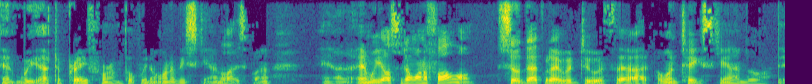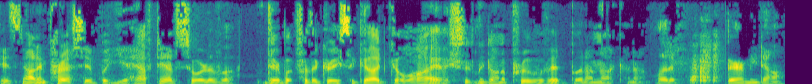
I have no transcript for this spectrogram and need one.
And we have to pray for them, but we don't want to be scandalized by them. And, and we also don't want to follow them. So that's what I would do with that. I wouldn't take scandal. It's not impressive, but you have to have sort of a, there but for the grace of God go I. I certainly don't approve of it, but I'm not going to let it bear me down.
